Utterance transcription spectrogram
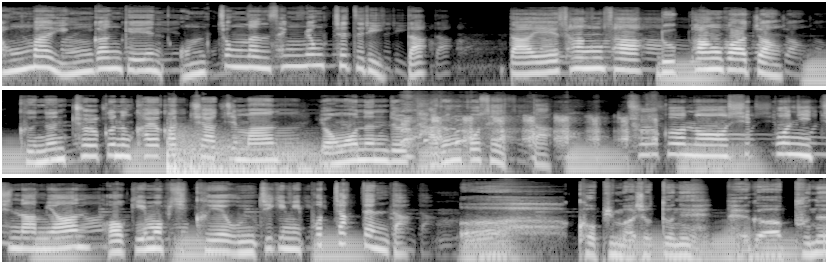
정말 인간계엔 엄청난 생명체들이 있다. 나의 상사 루팡 과장. 그는 출근은 칼같이 하지만 영혼은 늘 다른 곳에 있다. 출근 후 10분이 지나면 어김없이 그의 움직임이 포착된다. 아, 커피 마셨더니 배가 아프네.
